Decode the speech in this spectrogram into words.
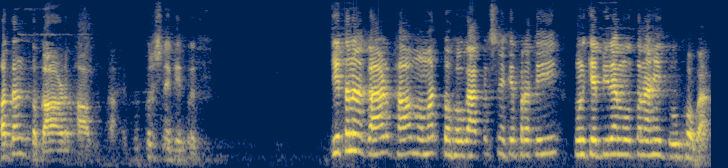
अत्यंत गाढ़ भाव होता है कृष्ण के प्रति। जितना गाढ़ भाव ममत्व होगा कृष्ण के प्रति, उनके विरह में उतना ही दुख होगा।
